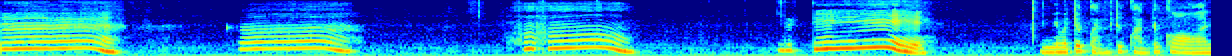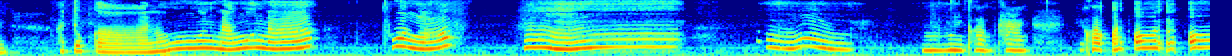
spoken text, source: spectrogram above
อ่าอ่าฮึ่มๆ เด็กดีนี่ มาจุกก่อนจุกก่อนจุกก่อนอาจุกก่อนโอ้ง่วงนะง่วงนะง่วงเหรอมอืมอืมมีความคางมีความอ่อนอ่อนอ่อน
